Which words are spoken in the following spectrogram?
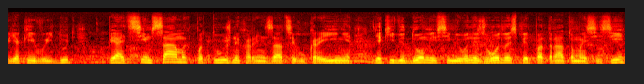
який вийдуть 5-7 самих потужних організацій в Україні, які відомі всім, і вони згодились під патронатом ICC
